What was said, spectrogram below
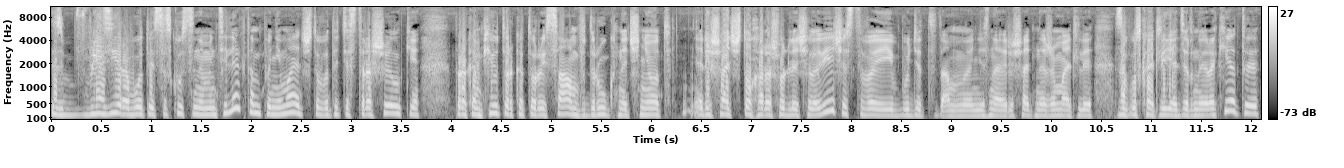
вблизи работает с искусственным интеллектом, понимает, что вот эти страшилки про компьютер, который сам вдруг начнет решать, что хорошо для человечества, и будет там, не знаю, решать, нажимать ли, запускать ли ядерные ракеты,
